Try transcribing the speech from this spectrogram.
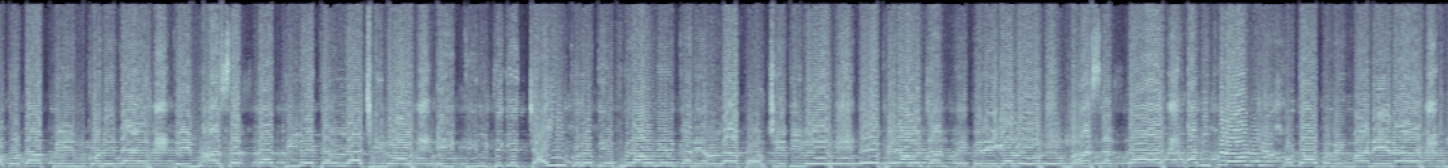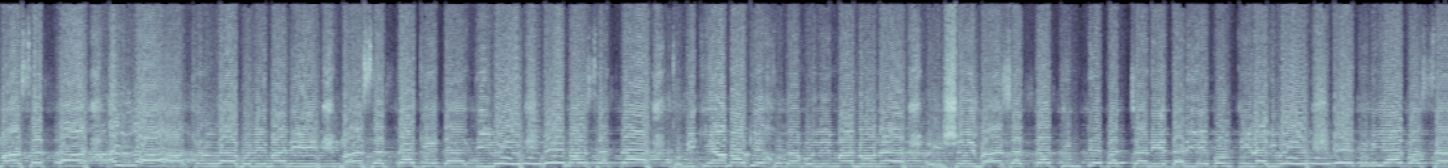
কতটা প্রেম করে দেয়। এই মা সত্তা দিলে ছিল, এই দিল থেকে যাই করে দিয়ে ফেরাউনের কানে আল্লাহ পৌঁছে দিল। এ ফেরাও জানতে পেরে গেল, মা আমি খোদা বলে মানে না। আল্লাহ বলে মানে। ডাক দিল, ও তুমি কি আমাকে খোদা বলে মানো না? তিনটে বাচ্চা নিয়ে দাঁড়িয়ে বলতে লাগল, এ দুনিয়া বাচ্চা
